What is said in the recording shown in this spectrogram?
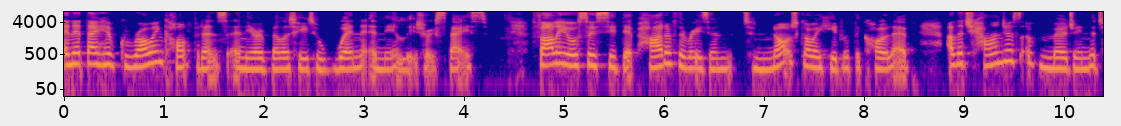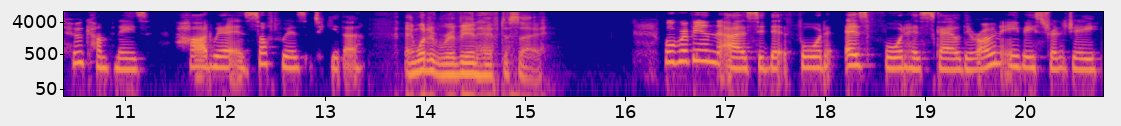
and that they have growing confidence in their ability to win in the electric space. Farley also said that part of the reason to not go ahead with the collab are the challenges of merging the two companies' hardware and softwares together. And what did Rivian have to say? Well, Rivian uh, said that Ford, as Ford has scaled their own EV strategy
